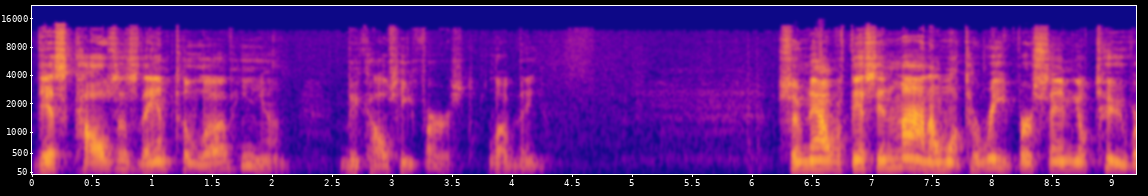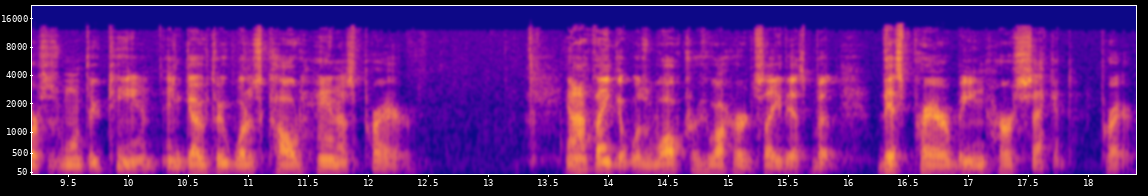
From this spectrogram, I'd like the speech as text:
This causes them to love him because he first loved them. So now with this in mind, I want to read 1 Samuel 2 verses 1 through 10 and go through what is called Hannah's prayer. And I think it was Walter who I heard say this, but this prayer being her second prayer.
